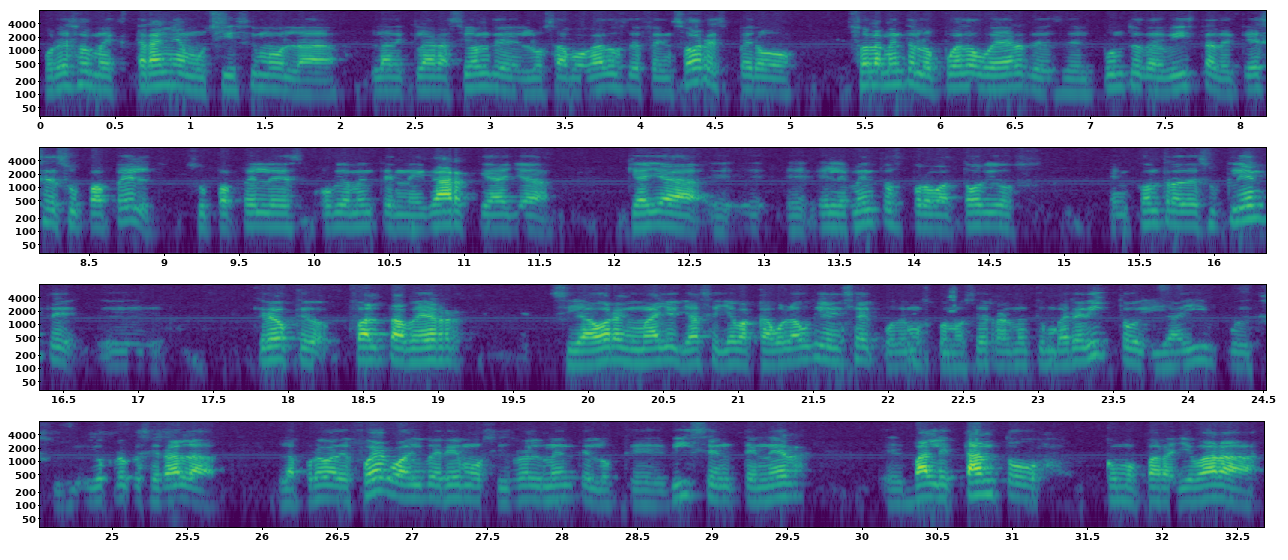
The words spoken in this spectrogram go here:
Por eso me extraña muchísimo la, la, declaración de los abogados defensores, pero solamente lo puedo ver desde el punto de vista de que ese es su papel. Su papel es obviamente negar que haya, que haya eh, eh, elementos probatorios en contra de su cliente. Eh, creo que falta ver si ahora en mayo ya se lleva a cabo la audiencia y podemos conocer realmente un veredicto y ahí pues yo creo que será la, la prueba de fuego, ahí veremos si realmente lo que dicen tener eh, vale tanto como para llevar a,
